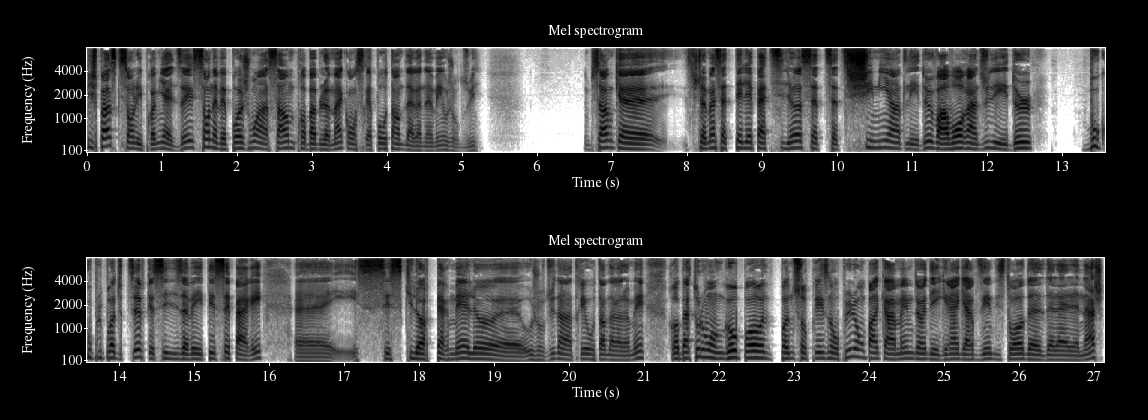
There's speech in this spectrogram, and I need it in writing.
Puis je pense qu'ils sont les premiers à dire si on n'avait pas joué ensemble, probablement qu'on ne serait pas autant de la renommée aujourd'hui. Il me semble que justement, cette télépathie-là, cette, chimie entre les deux va avoir rendu les deux beaucoup plus productifs que s'ils avaient été séparés. Euh, et c'est ce qui leur permet là, euh, aujourd'hui d'entrer au temps de la renommée. Roberto Luongo, pas, pas une surprise non plus. On parle quand même d'un des grands gardiens de l'histoire de, la LNH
